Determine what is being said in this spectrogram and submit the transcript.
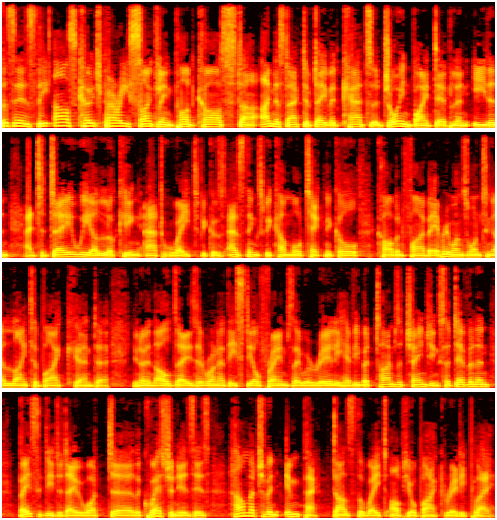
This is the Ask Coach Parry Cycling Podcast. Uh, I'm Mr. Active David Katz, joined by Devlin Eden, and today we are looking at weight because as things become more technical, carbon fiber, everyone's wanting a lighter bike. And, uh, you know, in the old days, everyone had these steel frames, they were really heavy, but times are changing. So, Devlin, basically today, what uh, the question is, is how much of an impact does the weight of your bike really play?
